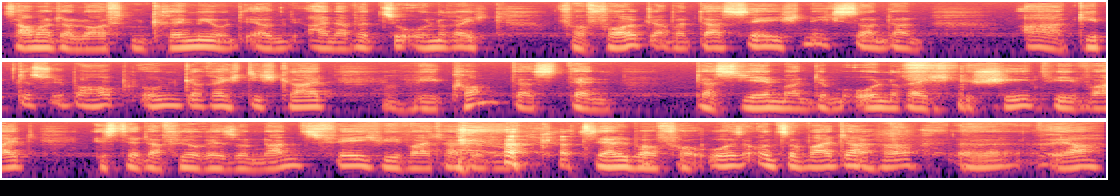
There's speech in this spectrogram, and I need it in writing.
sagen wir, da läuft ein Krimi und irgendeiner wird zu Unrecht verfolgt, aber das sehe ich nicht, sondern, ah, gibt es überhaupt Ungerechtigkeit? Mhm. Wie kommt das denn, dass jemandem Unrecht geschieht? Wie weit ist er dafür resonanzfähig, wie weit hat er oh selber verursacht und so weiter. Äh, ja.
